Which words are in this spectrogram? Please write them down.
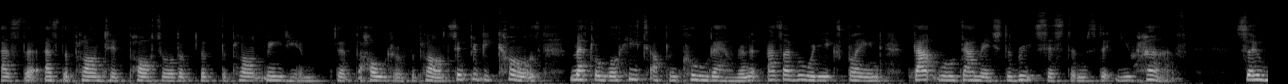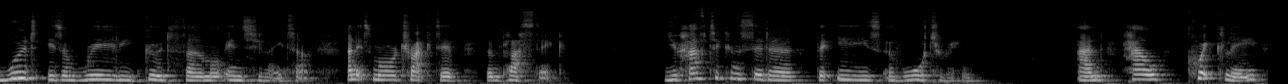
as the as the planted pot or the, the, the plant medium, the, the holder of the plant, simply because metal will heat up and cool down. And as I've already explained, that will damage the root systems that you have. So, wood is a really good thermal insulator and it's more attractive than plastic you have to consider the ease of watering and how quickly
